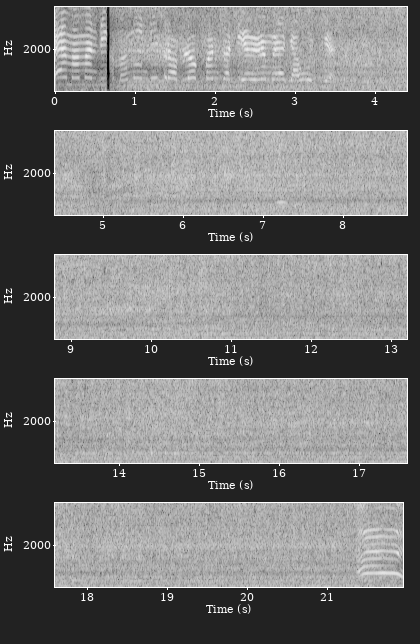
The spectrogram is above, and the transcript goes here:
એ મામાન મામાન દીકરો બ્લોક બંધ કરી દે એને મેં જવું છે Ê,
